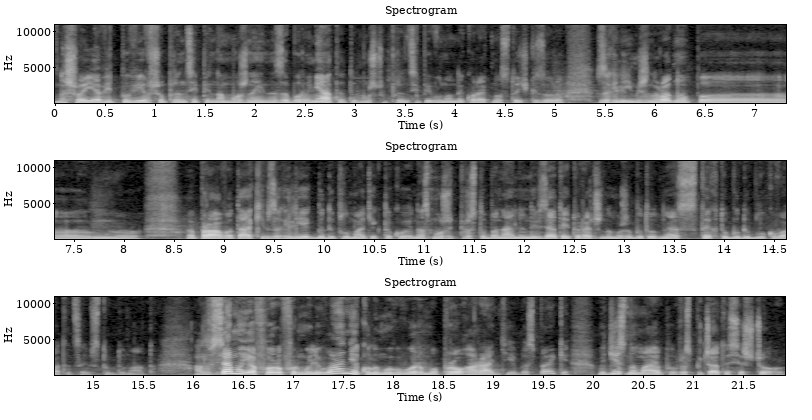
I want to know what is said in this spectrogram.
На що я відповів, що в принципі нам можна і не забороняти, тому що в принципі воно некоректно з точки зору взагалі міжнародного е, права, так і взагалі якби дипломатії такої. Нас можуть просто банально не взяти, і Туреччина може бути одне з тих, хто буде блокувати цей вступ до НАТО. Але все моє фор- формулювання, коли ми говоримо про гарантії безпеки, дійсно має розпочатися з чого?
